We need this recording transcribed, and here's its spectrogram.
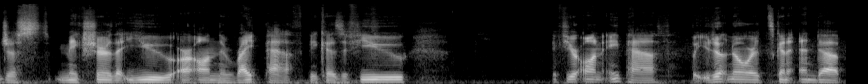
just make sure that you are on the right path because if you if you're on a path but you don't know where it's going to end up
